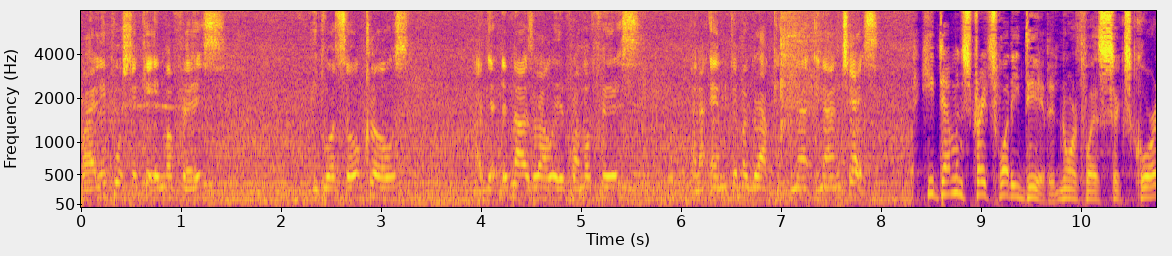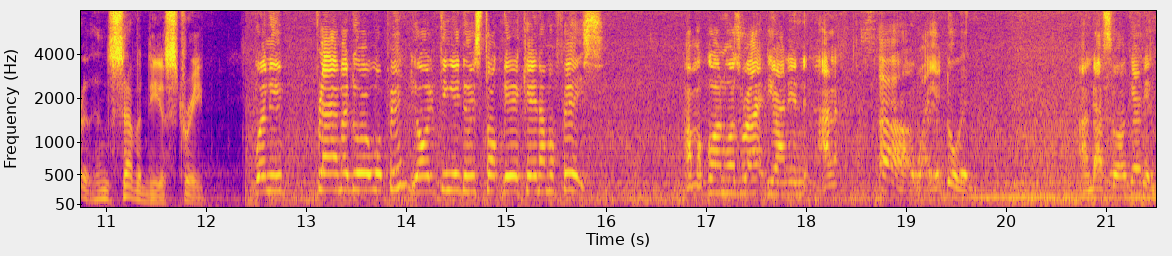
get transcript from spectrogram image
While he pushed the kid in my face, it was so close. I get the nozzle away from my face and I empty my Glock in, my, in my chest. He demonstrates what he did at Northwest 6th Court and 70th Street. When he fly my door open, the only thing he do is tuck the AK in my face. And my gun was right there and, in, and ah, what are you doing? And that's how I get him.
